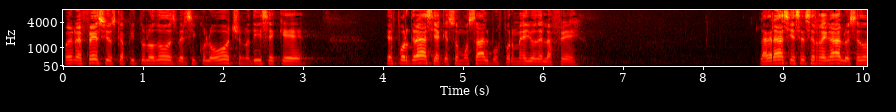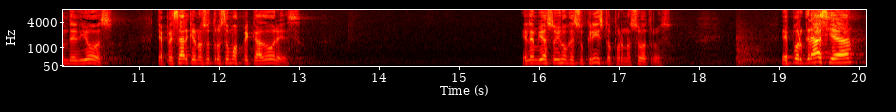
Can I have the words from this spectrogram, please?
Bueno, Efesios capítulo 2, versículo 8 nos dice que es por gracia que somos salvos por medio de la fe. La gracia es ese regalo, ese don de Dios, que a pesar que nosotros somos pecadores, Él envió a su Hijo Jesucristo por nosotros. Es por gracia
